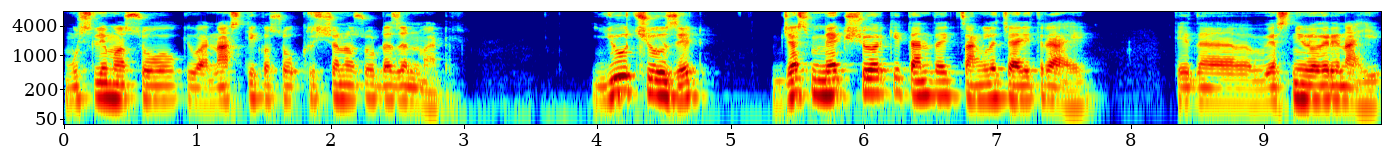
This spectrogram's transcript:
मुस्लिम असो किंवा नास्तिक असो ख्रिश्चन असो doesn't matter you choose it just make sure की त्यांचं एक चांगलं चारित्र्य आहे. ते द- व्यसनी वगैरे नाहीत.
